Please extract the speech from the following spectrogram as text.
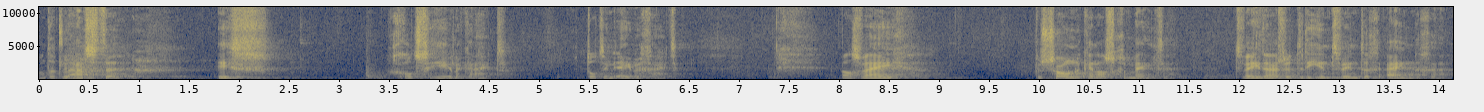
Want het laatste is Gods heerlijkheid. Tot in eeuwigheid. Als wij persoonlijk en als gemeente 2023 eindigen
